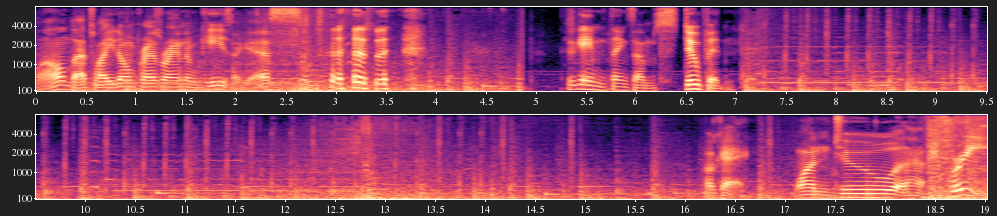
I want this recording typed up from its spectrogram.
Well, that's why you don't press random keys, I guess. this game thinks I'm stupid. Okay. One, two, uh, three.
